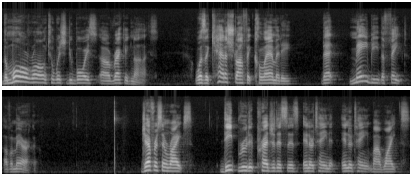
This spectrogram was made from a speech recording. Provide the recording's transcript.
the moral wrong to which Du Bois uh, recognized was a catastrophic calamity that may be the fate of America. Jefferson writes deep rooted prejudices entertained, entertained by whites,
